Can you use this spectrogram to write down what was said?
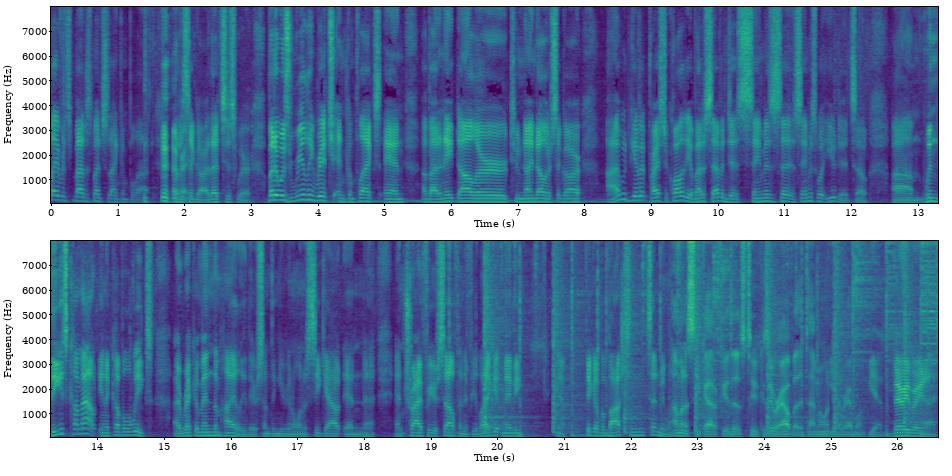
flavors, about as much as I can pull out of a Right. cigar. That's just where. But it was really rich and complex, and about an eight dollar to nine dollar cigar. I would give it price to quality about a seven, just same as uh, same as what you did. So um, when these come out in a couple of weeks, I recommend them highly. They're something you're going to want to seek out and uh, and try for yourself. And if you like it, maybe you know pick up a box and send me one. I'm gonna seek out a few of those too because they were out by the time I went to grab one. Yeah, very, very nice.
